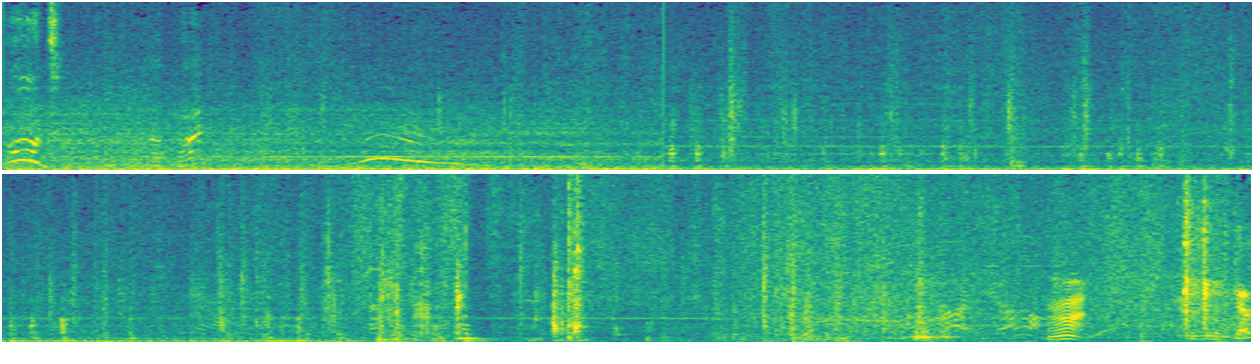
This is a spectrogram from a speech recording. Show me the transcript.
pod. That one. Woo. Right, yeah. Alright. Here we go.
